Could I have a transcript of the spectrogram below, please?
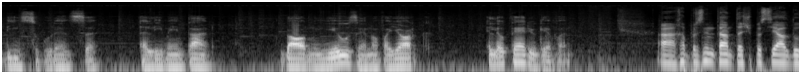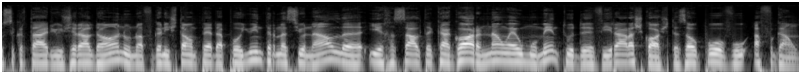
de insegurança alimentar. Da ONU News, em Nova York, Eleutério Gavan. A representante especial do secretário-geral da ONU no Afeganistão pede apoio internacional eh, e ressalta que agora não é o momento de virar as costas ao povo afegão.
